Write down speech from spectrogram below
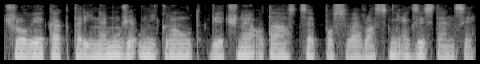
Člověka, který nemůže uniknout věčné otázce po své vlastní existenci.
